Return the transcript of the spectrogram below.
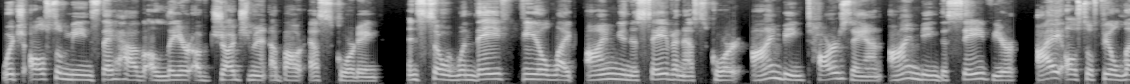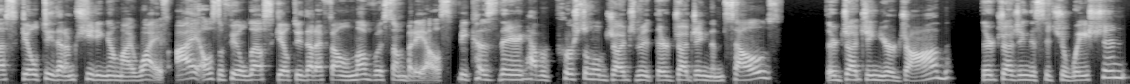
which also means they have a layer of judgment about escorting. And so when they feel like I'm going to save an escort, I'm being Tarzan, I'm being the savior, I also feel less guilty that I'm cheating on my wife. I also feel less guilty that I fell in love with somebody else because they have a personal judgment. They're judging themselves. They're judging your job. They're judging the situation.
